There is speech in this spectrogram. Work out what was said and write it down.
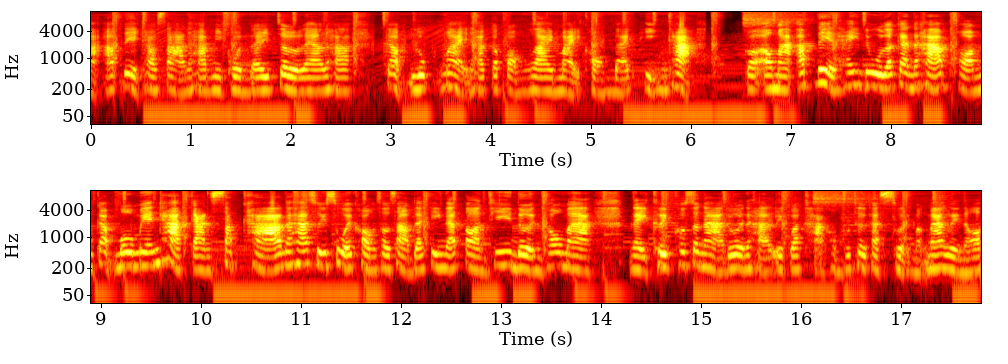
มาอัปเดตข่าวสารนะคะ มีคนได้เจอแล้วนะคะ กับลุคใหม่นะคะ กระป๋องลายใหม่ของ Blackpink ค่ะ ก็เอามาอัปเดตให้ดูแล้วกันนะคะ พร้อมกับโมเมนต์ค่ะการสับขานะคะ สวยๆ ของสาวๆแบล็กทิงนะตอนที่เดินเข้ามาในคลิปโฆษณาด้วยนะคะ เรียกว่าขาของพวกเธอค่ะสวยมากๆเลยเนาะ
